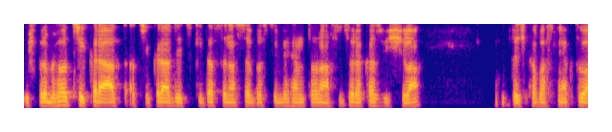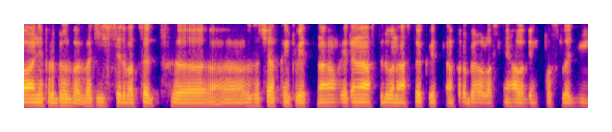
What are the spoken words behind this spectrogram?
Už proběhlo třikrát a třikrát vždycky ta cena se prostě během toho následujícího roka zvýšila. Teďka vlastně aktuálně proběhl 2020 uh, začátkem května, 11. 12. května proběhl vlastně halving poslední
